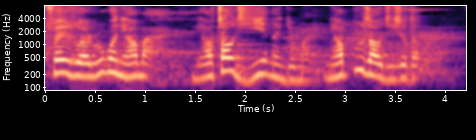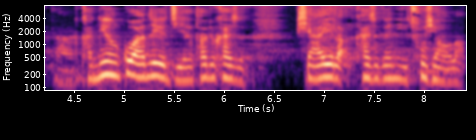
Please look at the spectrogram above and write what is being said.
所以说，如果你要买，你要着急，那你就买；你要不着急就等啊，肯定过完这个节它就开始。便宜了，开始给你促销了，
